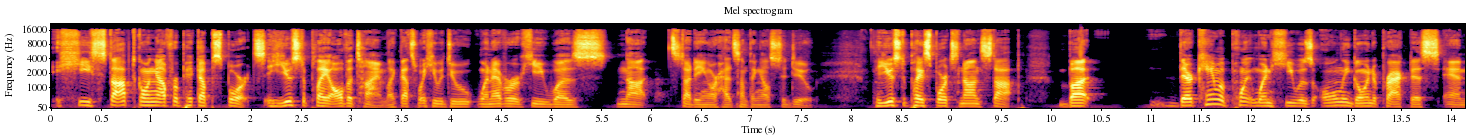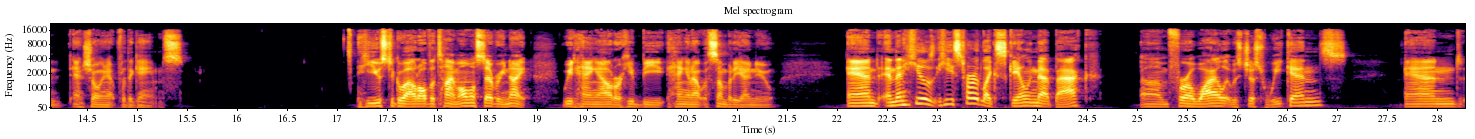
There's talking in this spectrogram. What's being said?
he stopped going out for pickup sports. He used to play all the time. Like that's what he would do whenever he was not studying or had something else to do. He used to play sports nonstop. But there came a point when he was only going to practice and, and showing up for the games. He used to go out all the time, almost every night. We'd hang out or he'd be hanging out with somebody I knew. And, and then he he started like scaling that back. Um, for a while, it was just weekends. And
